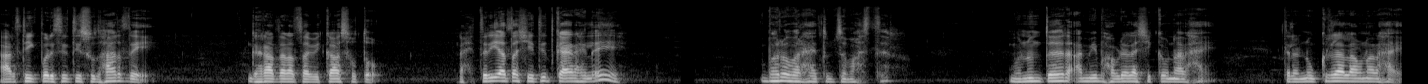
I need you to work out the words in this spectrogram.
आर्थिक परिस्थिती सुधारते. घरादाराचा विकास होतो. नाहीतरी आता शेतीत काय राहिलं आहे बरोबर आहे तुमचं मास्तर. म्हणून तर आम्ही भावड्याला शिकवणार आहे. त्याला नोकरीला लावणार आहे.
